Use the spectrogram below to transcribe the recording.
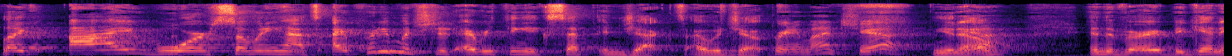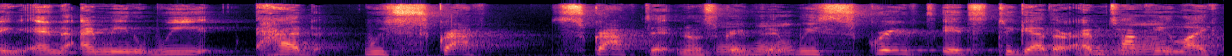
Like I wore so many hats. I pretty much did everything except inject. I would joke Pretty much, yeah. you know, Yeah. in the very beginning. And I mean, we had we scrapped scrapped it, no scraped Mm-hmm. it. We scraped it together. I'm talking like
